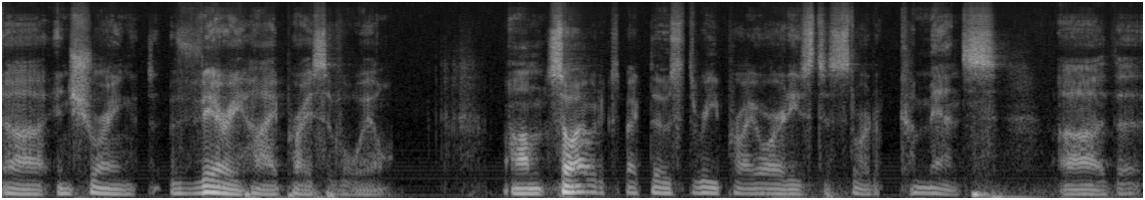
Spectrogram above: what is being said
uh, ensuring very high price of oil. Um, so I would expect those three priorities to sort of commence uh, the,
